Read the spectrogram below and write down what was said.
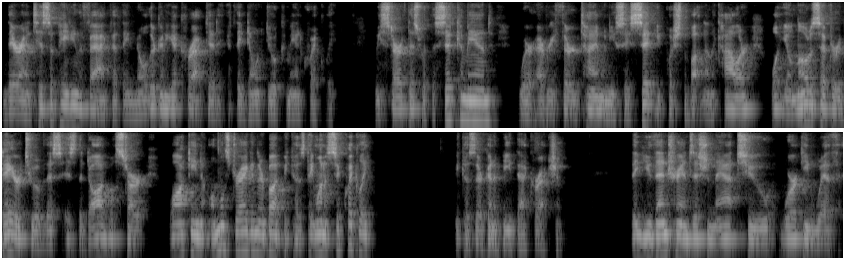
They're anticipating the fact that they know they're going to get corrected if they don't do a command quickly. We start this with the sit command, where every third time when you say sit, you push the button on the collar. What you'll notice after a day or two of this is the dog will start walking, almost dragging their butt because they want to sit quickly because they're going to beat that correction. That you then transition that to working with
